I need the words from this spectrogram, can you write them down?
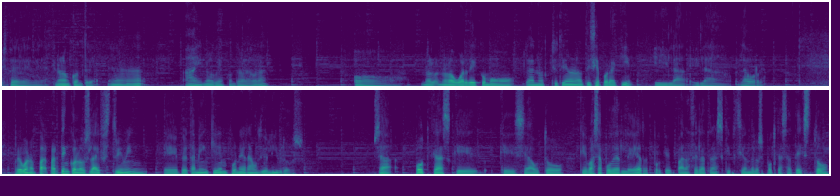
Espera, que no lo encontré. ay, no lo voy a encontrar ahora. Oh, no, lo guardé como. La yo tenía una noticia por aquí y la, y la, la borré. Pero bueno, parten con los live streaming eh, pero también quieren poner audiolibros. O sea, podcast que, que se auto que vas a poder leer porque van a hacer la transcripción de los podcasts a texto,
